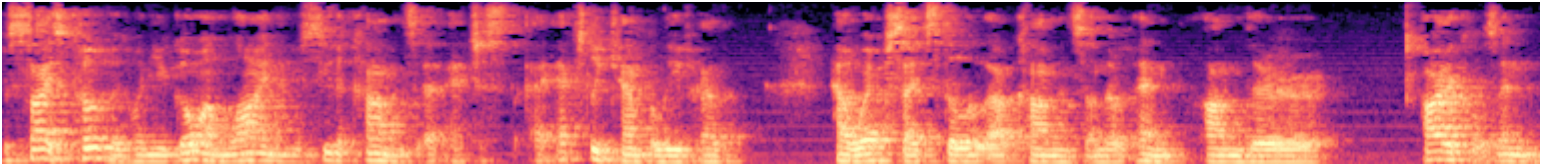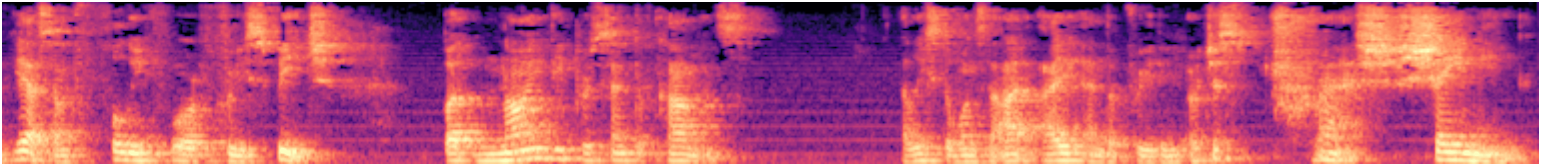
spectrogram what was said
besides COVID, when you go online and you see the comments, I just, I actually can't believe how, how websites still allow comments on their, and on their articles. And yes, I'm fully for free speech, but 90% of comments, at least the ones that I, I end up reading, are just trash, shaming,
